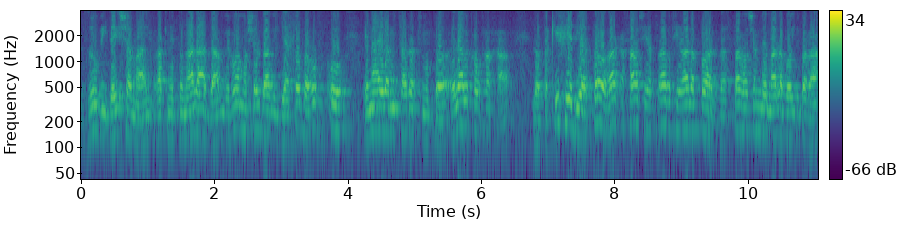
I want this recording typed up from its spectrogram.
זו בידי שמיים, רק נתונה לאדם, והוא המושל בה בידיעתו ברוך הוא אינה אלא מצד עצמותו, אלא על כורחך, לא תקיף ידיעתו רק אחר שיצאה בחירה לפועל ועשתה רושם למעלה בו יתברך,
